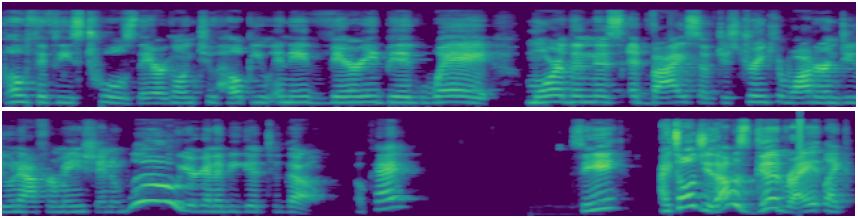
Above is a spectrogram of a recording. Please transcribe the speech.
both of these tools. They are going to help you in a very big way, more than this advice of just drink your water and do an affirmation and woo, you're going to be good to go. Okay? See? I told you that was good, right? Like,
